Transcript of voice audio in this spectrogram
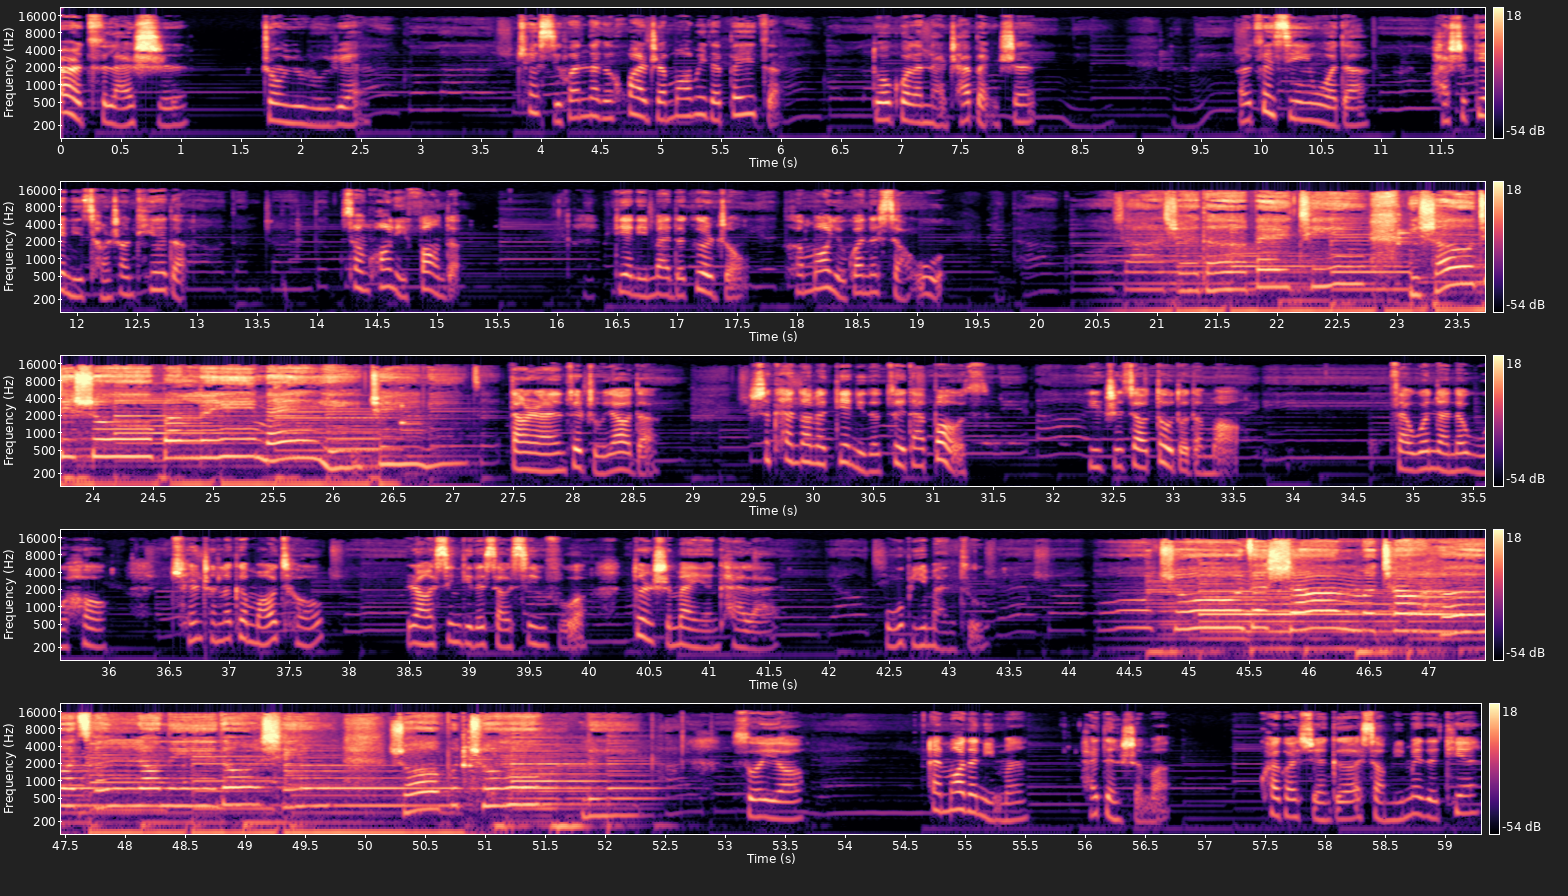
二次来时，终于如愿，却喜欢那个画着猫咪的杯子，多过了奶茶本身。而最吸引我的，还是店里墙上贴的，相框里放的，店里卖的各种和猫有关的小物。当然，最主要的。是看到了店里的最大 BOSS，一只叫豆豆的猫，在温暖的午后，蜷成了个毛球，让心底的小幸福顿时蔓延开来，无比满足。所以哦，爱猫的你们还等什么？快快选个小明媚的天，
